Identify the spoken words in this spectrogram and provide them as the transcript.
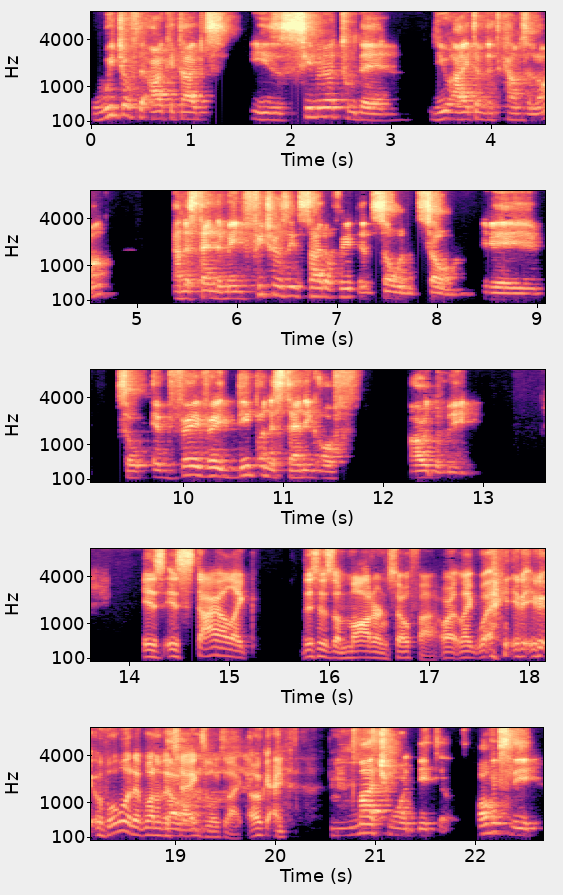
which of the archetypes is similar to the new item that comes along, understand the main features inside of it, and so on and so on. Uh, so a very, very deep understanding of our domain. Is is style like this is a modern sofa, or like what? What would one of the no, tags look like? Okay, much more detailed. Obviously,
